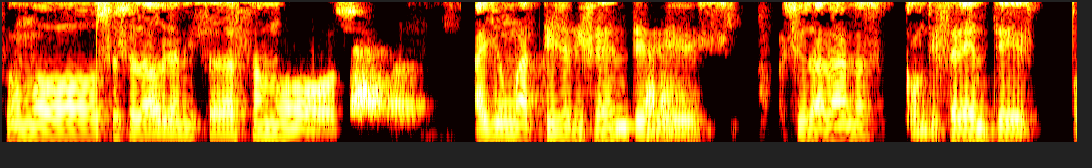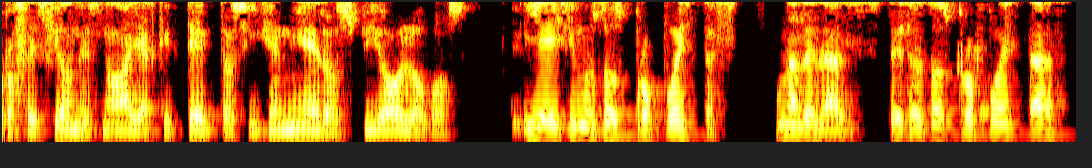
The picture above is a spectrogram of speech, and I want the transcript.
Como sociedad organizada somos, hay un matiz diferente de ciudadanos con diferentes profesiones, ¿no? Hay arquitectos, ingenieros, biólogos. Y ya hicimos dos propuestas. Una de las, de esas dos propuestas,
